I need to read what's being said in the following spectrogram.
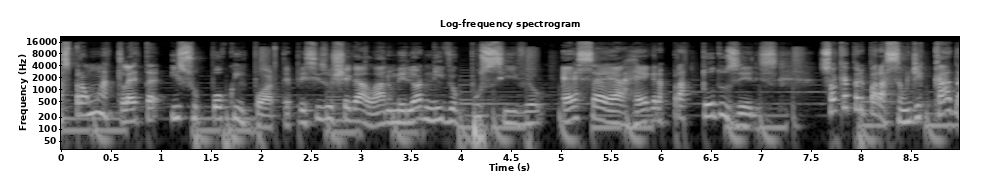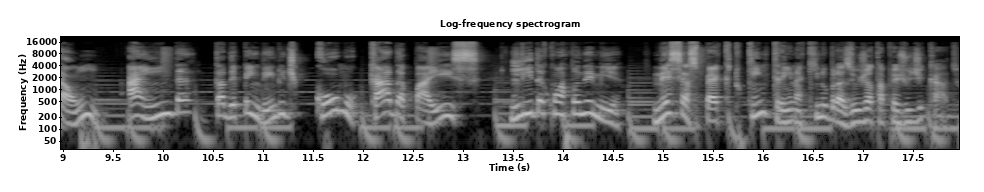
Mas para um atleta isso pouco importa, é preciso chegar lá no melhor nível possível. Essa é a regra para todos eles. Só que a preparação de cada um ainda está dependendo de como cada país lida com a pandemia. Nesse aspecto, quem treina aqui no Brasil já está prejudicado.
